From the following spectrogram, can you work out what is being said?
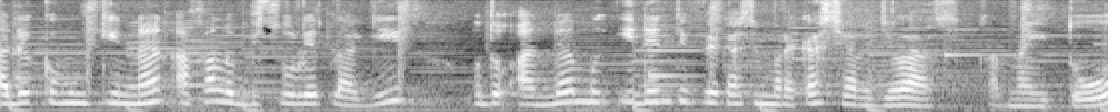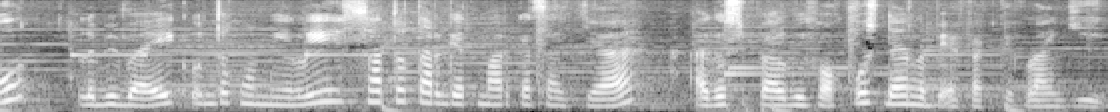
ada kemungkinan akan lebih sulit lagi untuk Anda mengidentifikasi mereka secara jelas. Karena itu, lebih baik untuk memilih satu target market saja agar supaya lebih fokus dan lebih efektif lagi.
